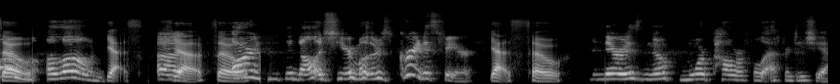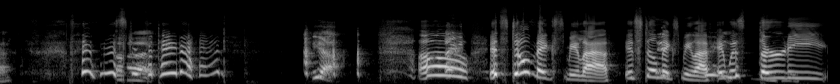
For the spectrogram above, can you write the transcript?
So, alone, yes. Uh, yeah, so armed with the knowledge to your mother's greatest fear. yes, so And there is no more powerful aphrodisiac. Than Mr. Uh, Potato Head. Yeah. Oh, it still makes me laugh. It still makes me laugh. It was 30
